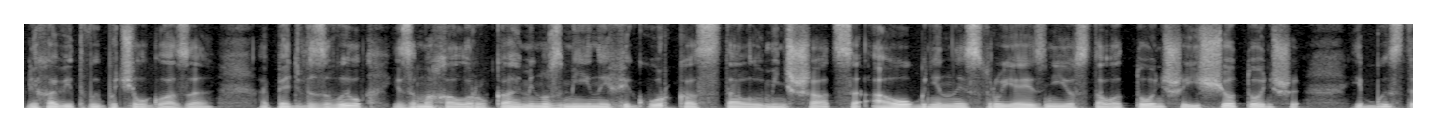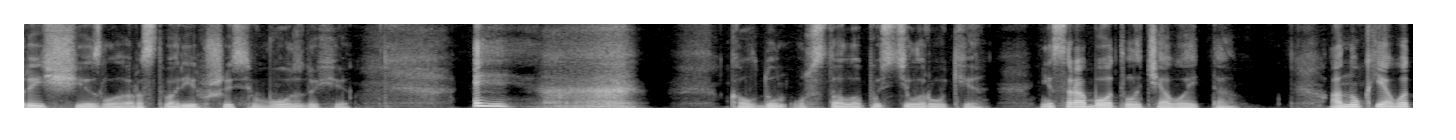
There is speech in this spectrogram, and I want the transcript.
Лиховит выпучил глаза, опять взвыл и замахал руками, но змеиная фигурка стала уменьшаться, а огненная струя из нее стала тоньше, еще тоньше и быстро исчезла, растворившись в воздухе. «Эх!» Колдун устало опустил руки. «Не сработало чего это. А ну-ка я вот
